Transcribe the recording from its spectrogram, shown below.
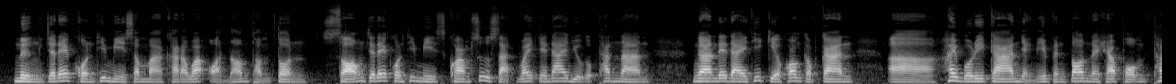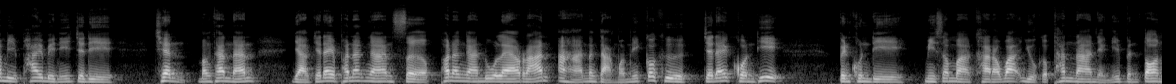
1. จะได้คนที่มีสมาคารวะอ่อนน้อมถ่อมตน 2. จะได้คนที่มีความซื่อสัตย์ไว้ใจได้อยู่กับท่านนาน งานใด ๆ ที่เกี่ยวข้องกับการให้บริการอย่างนี้เป็นต้นนะครับ ผมถ้ามีไพ่ใบนี้จะดี เช่น บางท่านนั้นอยากจะได้พนักงานเสิร์ฟพนักงานดูแลร้านอาหารต่างๆ แบบนี้ก็คือจะได้คนที่เป็นคนดีมีสมมาคารวะอยู่กับท่านนานอย่างนี้เป็นต้น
